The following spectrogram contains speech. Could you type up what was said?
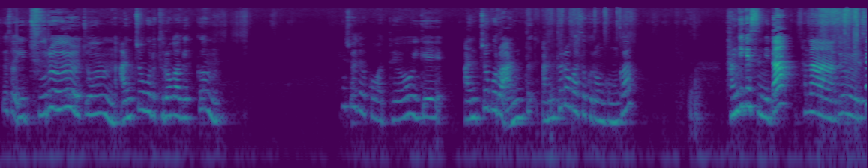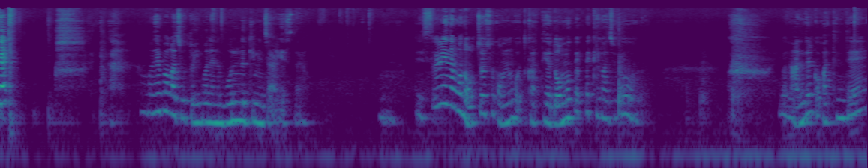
그래서 이 줄을 좀 안쪽으로 들어가게끔 해줘야 될 것 같아요. 이게 안쪽으로 안, 안 들어가서 그런 건가? 당기겠습니다. 하나, 둘, 셋. 한번 해봐가지고 또 이번에는 뭔 느낌인지 알겠어요. 음, 쓸리는 건 어쩔 수가 없는 것 같아요. 너무 빽빽해가지고 이건 안 될 것 같은데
